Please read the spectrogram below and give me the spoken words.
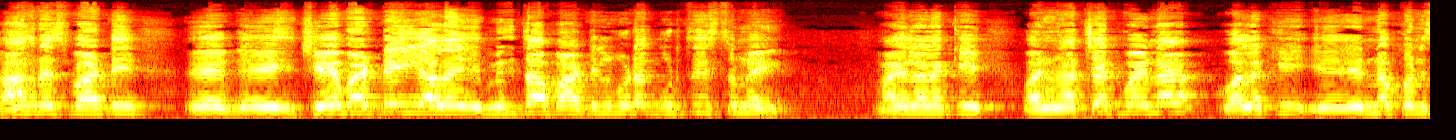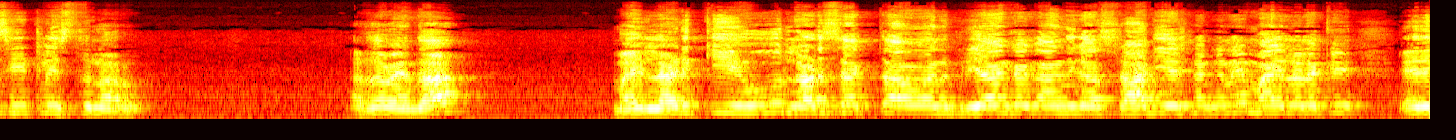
కాంగ్రెస్ పార్టీ చేపట్టే ఇవాళ మిగతా పార్టీలు కూడా గుర్తిస్తున్నాయి. మహిళలకి వాళ్ళకి నచ్చకపోయినా వాళ్ళకి ఎన్నో కొన్ని సీట్లు ఇస్తున్నారు. అర్థమైందా? మరి లడికి హూ లడు సక్తా అని ప్రియాంక గాంధీ గారు స్టార్ట్ చేసినాకనే మహిళలకి ఏదో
